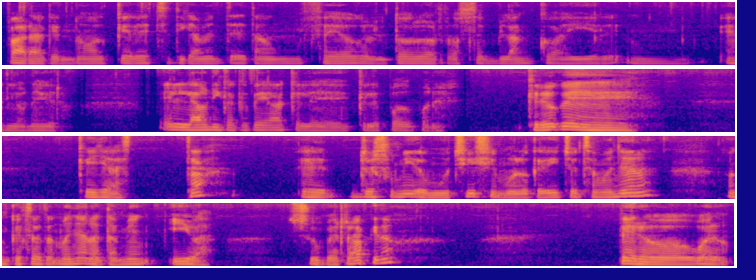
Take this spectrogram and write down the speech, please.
Para que no quede estéticamente tan feo con todos los roces blancos ahí en, lo negro. Es la única que pega que le, que le puedo poner. Creo que, que ya está. He resumido muchísimo lo que he dicho esta mañana. Aunque esta mañana también iba súper rápido. Pero bueno.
